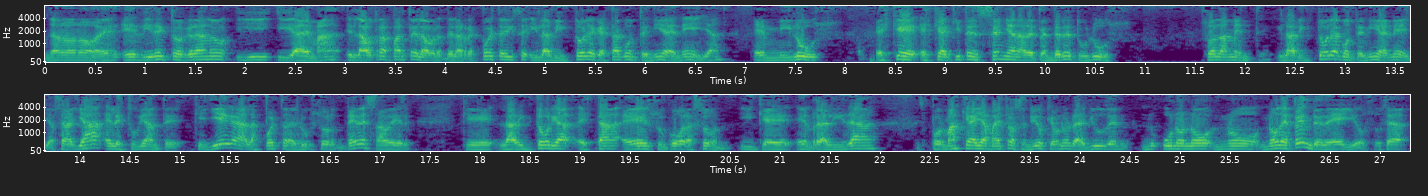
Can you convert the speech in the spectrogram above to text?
No, no, no, es, directo al grano y, y, además en la otra parte de la, de la respuesta dice, y la victoria que está contenida en ella, en mi luz, es que, es que aquí te enseñan a depender de tu luz solamente, y la victoria contenida en ella. O sea, ya el estudiante que llega a las puertas de Luxor debe saber que la victoria está en su corazón y que en realidad, por más que haya maestros ascendidos que a uno le ayuden, uno no, no, no depende de ellos. O sea,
